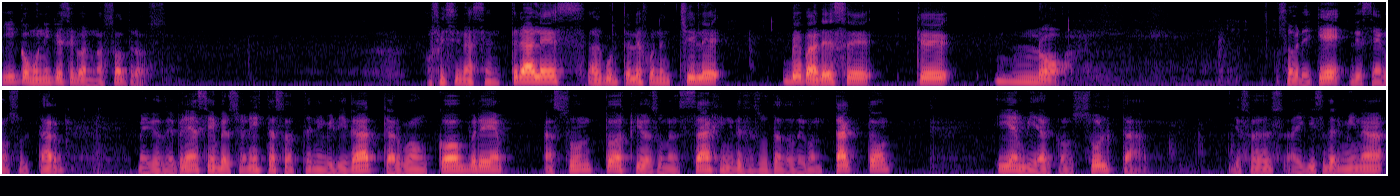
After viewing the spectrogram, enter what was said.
Y comuníquese con nosotros. Oficinas centrales. ¿Algún teléfono en Chile? Me parece que no sobre qué desea consultar. Medios de prensa, inversionistas, sostenibilidad, carbón, cobre, asunto, escriba su mensaje, ingrese sus datos de contacto y enviar consulta. Y eso es, aquí se termina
